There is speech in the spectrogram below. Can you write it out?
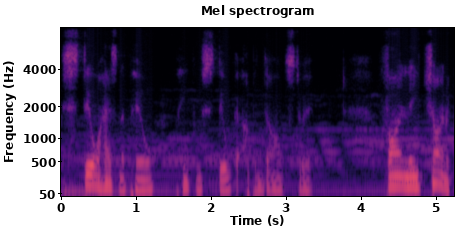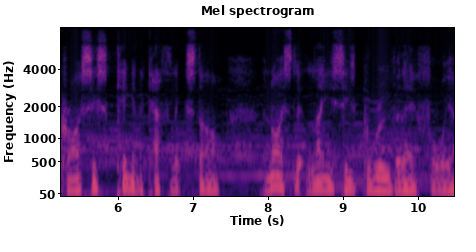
Still has an appeal, people still get up and dance to it. Finally, China Crisis, King in a Catholic style. A nice little 80s groover there for you.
